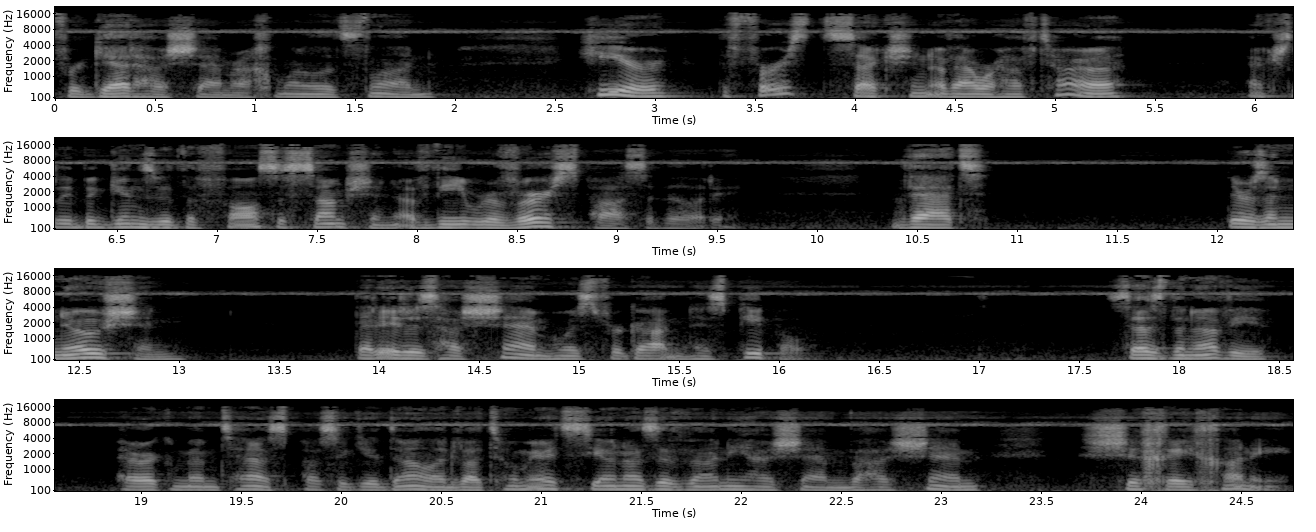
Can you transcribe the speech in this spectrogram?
forget Hashem, Rahman al Here, the first section of our Haftarah actually begins with the false assumption of the reverse possibility that there's a notion that it is Hashem who has forgotten his people. Says the Navi, Parak Memtes, Pasuk Yud Daled, Vatomer Tzion Azavani Hashem, V'Hashem Shechechani.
